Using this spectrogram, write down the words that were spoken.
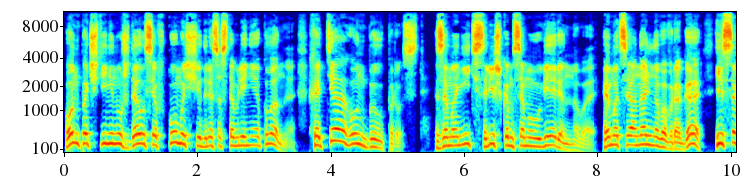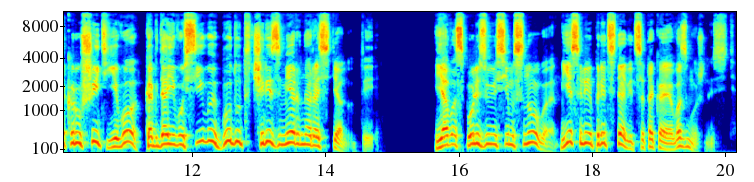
Он почти не нуждался в помощи для составления плана, хотя он был прост. Заманить слишком самоуверенного, эмоционального врага и сокрушить его, когда его силы будут чрезмерно растянуты. Я воспользуюсь им снова, если представится такая возможность.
